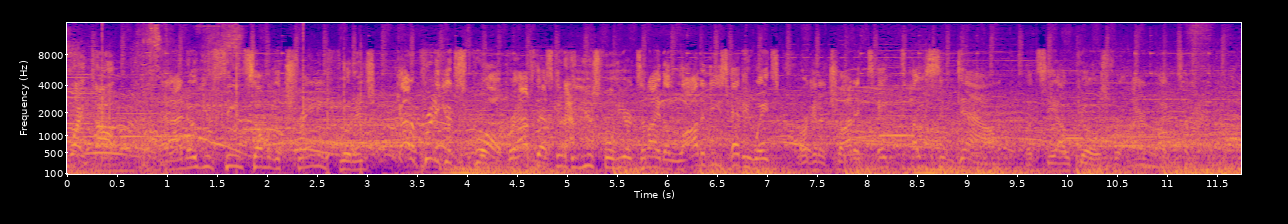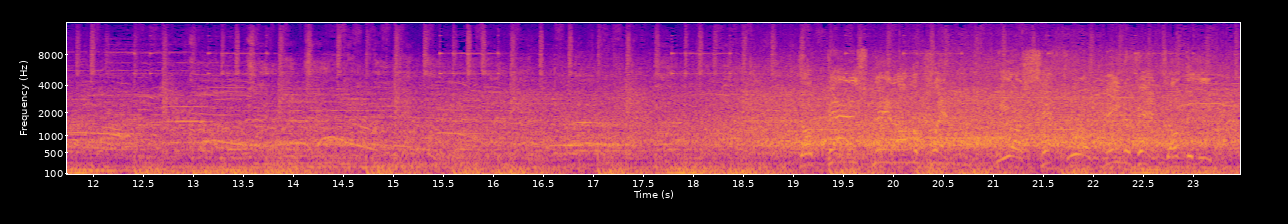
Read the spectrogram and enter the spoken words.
the white towel. And I know you've seen some of the training footage. Got a pretty good sprawl. Perhaps that's going to be useful here tonight. A lot of these heavyweights are going to try to take Tyson down. Let's see how it goes for Iron Mike tonight. The baddest man on the planet. We are set for a main event of the evening.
